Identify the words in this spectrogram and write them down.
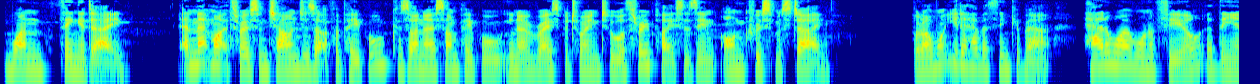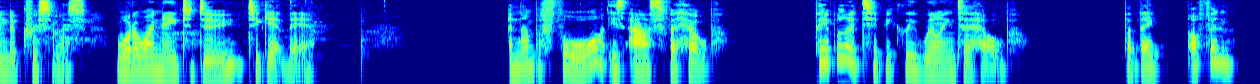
one thing a day. And that might throw some challenges up for people because I know some people, you know, race between two or three places in on Christmas Day. But I want you to have a think about how do I want to feel at the end of Christmas? What do I need to do to get there? And number four is ask for help. People are typically willing to help, but they often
